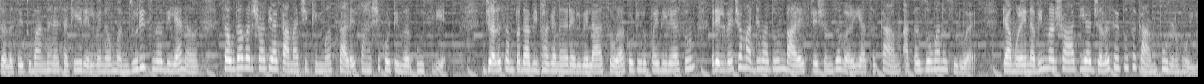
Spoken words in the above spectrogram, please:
जलसेतू बांधण्यासाठी रेल्वेनं मंजुरीच न दिल्यानं चौदा वर्षात या कामाची किंमत साडेसहाशे कोटींवर पोहोचली आहे जलसंपदा विभागानं रेल्वेला सोळा कोटी रुपये दिले असून रेल्वेच्या माध्यमातून बाळे स्टेशनजवळ याचं काम आता जोमानं सुरू आहे. त्यामुळे नवीन वर्षात या जलसेतूचं काम पूर्ण होईल.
